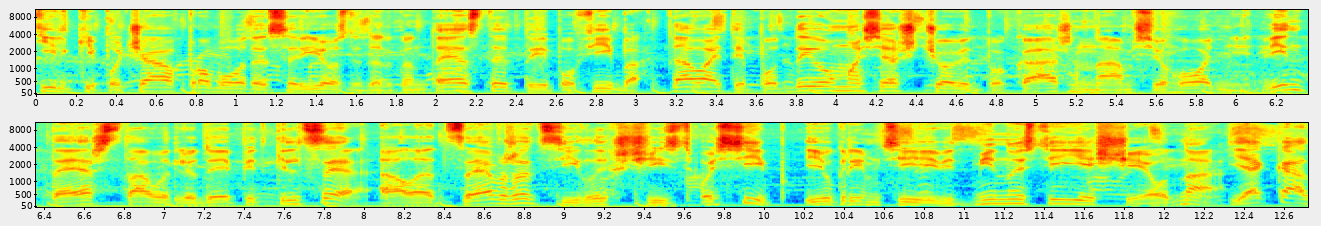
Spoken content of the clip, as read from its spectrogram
тільки почав пробувати серйозні донконтести типу Фіба. Давайте подивимося, що він покаже нам сьогодні. Він теж ставить людей під кільце, але це вже цілих шість осіб. І окрім цієї відмінності, є ще одна, яка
